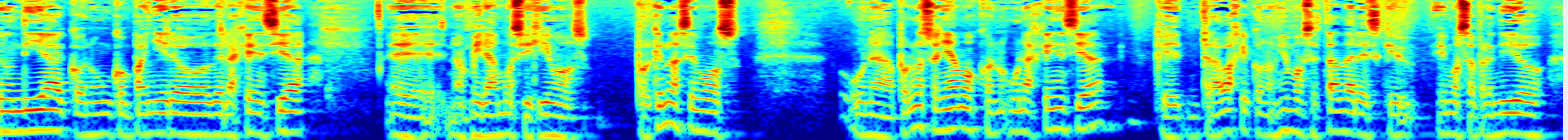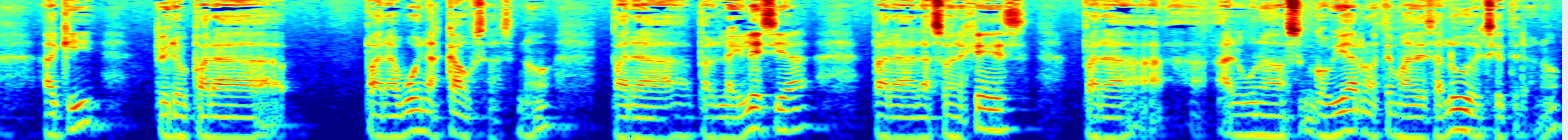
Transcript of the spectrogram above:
un día con un compañero de la agencia eh, nos miramos y dijimos, ¿por qué no hacemos una, por qué no soñamos con una agencia que trabaje con los mismos estándares que hemos aprendido aquí, pero para, para buenas causas, ¿no? Para, para la iglesia, para las ONGs, para algunos gobiernos, temas de salud, etcétera, ¿no?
